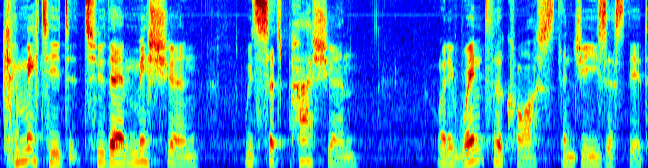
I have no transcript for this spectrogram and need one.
committed to their mission with such passion when he went to the cross than Jesus did.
